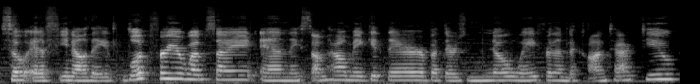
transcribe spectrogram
So if, you know, they look for your website and they somehow make it there, but there's no way for them to contact you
